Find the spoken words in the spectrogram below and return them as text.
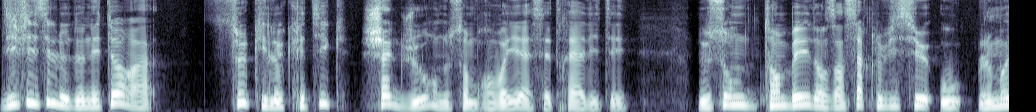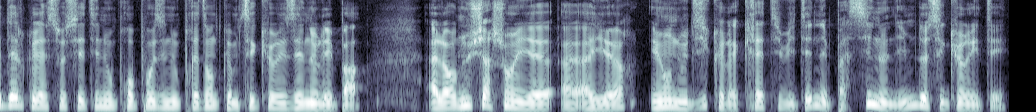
Difficile de donner tort à ceux qui le critiquent. Chaque jour, nous sommes renvoyés à cette réalité. Nous sommes tombés dans un cercle vicieux où le modèle que la société nous propose et nous présente comme sécurisé ne l'est pas. Alors nous cherchons ailleurs et on nous dit que la créativité n'est pas synonyme de sécurité.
